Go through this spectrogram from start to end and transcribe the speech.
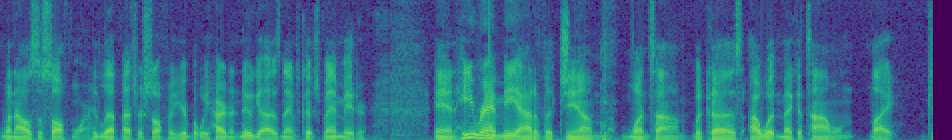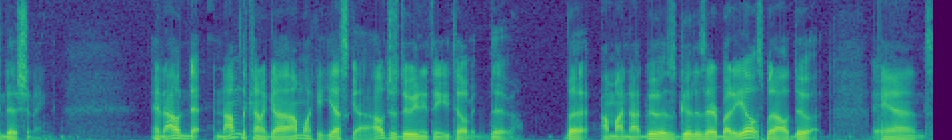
when I was a sophomore. He left after sophomore year, but we hired a new guy. His name's Coach Van Meter, and he ran me out of a gym one time because I wouldn't make a time on like conditioning. And I and I'm the kind of guy I'm like a yes guy. I'll just do anything you tell me to do, but I might not do as good as everybody else, but I'll do it And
